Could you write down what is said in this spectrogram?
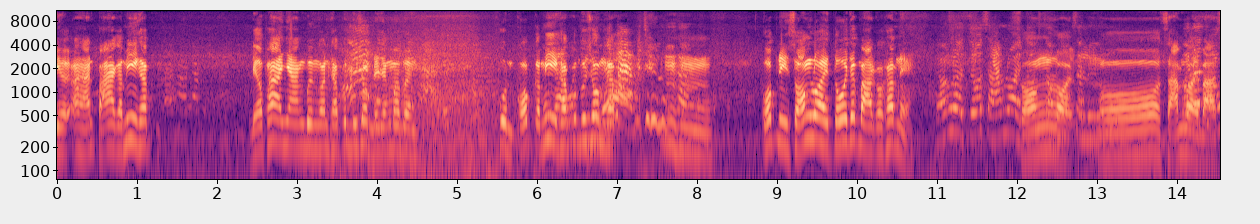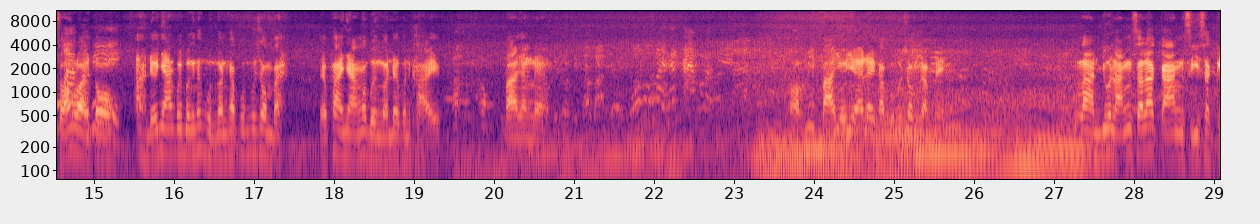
เยอะอาหารปลาก็มีครับ เดี๋ยวผ้ายางเบิงก่อนครับคุณผู้ชมเดี๋ยวจังมาเบิง ปุ่นกบก็มีครับคุณผู้ชมครับอือหือกบนี่สองร้อยโตวจักบาทก็ครับเนี่ยสองร้อยตัวสามร้อยสองร้อยสลึงโอ้สามร้อยบาทสสอองงร้ร้ออยยตัโตววอะเดี๋ยวยางไปเบิ่งทั้งหุ่นก่อนครับคุณผู้ชมไปเดี๋ยวพายางมาเบิ่งก่อนเดี๋ยวเพิ่นขายปลายังแน่อ๋อมีปลาเยอะแยะเลยครับคุณผู้ชมครับนี่ร้านอยู่หลังสารกลางศรีสะเก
